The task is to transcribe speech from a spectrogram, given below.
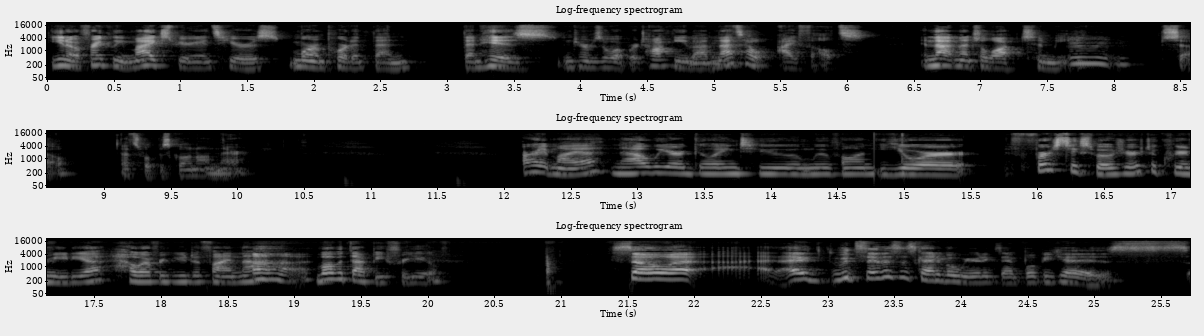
you know frankly my experience here is more important than than his in terms of what we're talking about and that's how i felt and that meant a lot to me. So that's what was going on there. All right maya now we are going to move on. Your first exposure to queer media however you define that Uh-huh. what would that be for you? So uh, I would say this is kind of a weird example because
